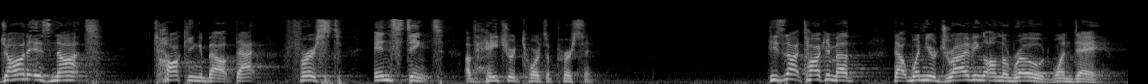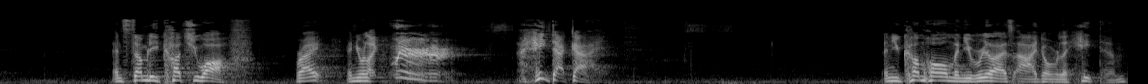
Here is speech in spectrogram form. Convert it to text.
John is not talking about that first instinct of hatred towards a person. He's not talking about that when you're driving on the road one day and somebody cuts you off, right? And you're like, I hate that guy. And you come home and you realize, ah, I don't really hate them.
